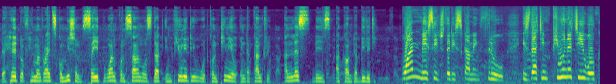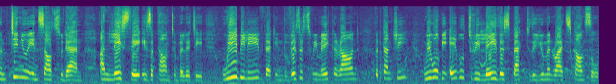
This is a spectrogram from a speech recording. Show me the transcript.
the head of Human Rights Commission said one concern was that impunity would continue in the country unless there is accountability. One message that is coming through is that impunity will continue in South Sudan unless there is accountability. We believe that in the visits we make around the country, we will be able to relay this back to the Human Rights Council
